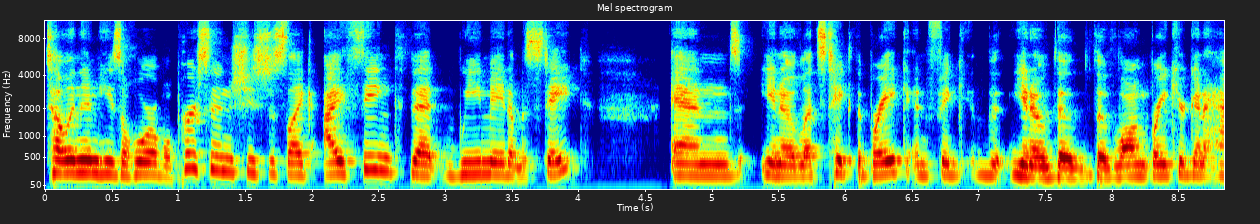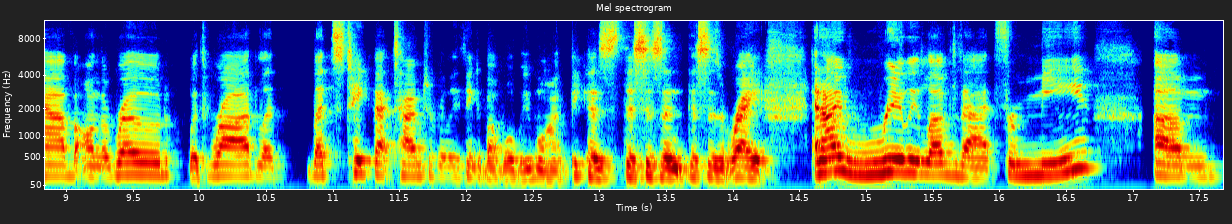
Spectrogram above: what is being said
telling him he's a horrible person. She's just like, I think that we made a mistake. And you know, let's take the break and figure. You know, the the long break you're going to have on the road with Rod. Let let's take that time to really think about what we want because this isn't this isn't right. And I really loved that. For me, um,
